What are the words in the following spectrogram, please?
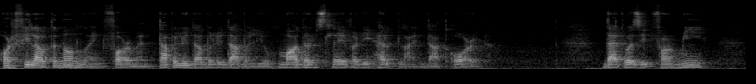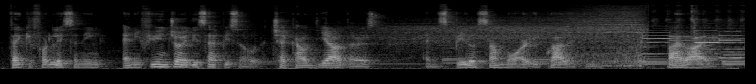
Or fill out an online form at www.modernslaveryhelpline.org. That was it for me. Thank you for listening, and if you enjoyed this episode, check out the others and spill some more equality. Bye bye.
